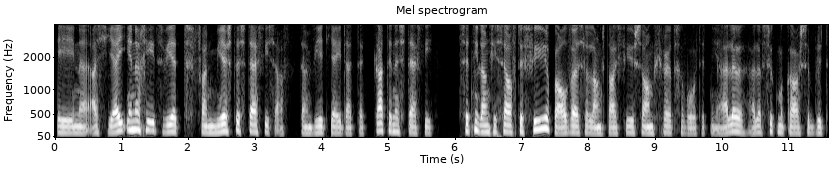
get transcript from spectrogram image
En uh, as jy enigiets weet van meeste Steffies af, dan weet jy dat 'n kat en 'n Steffie sit nie langs dieselfde vuur behalwe as hulle langs daai vuur saam groot geword het nie. Hulle hulle soek mekaar se bloed.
